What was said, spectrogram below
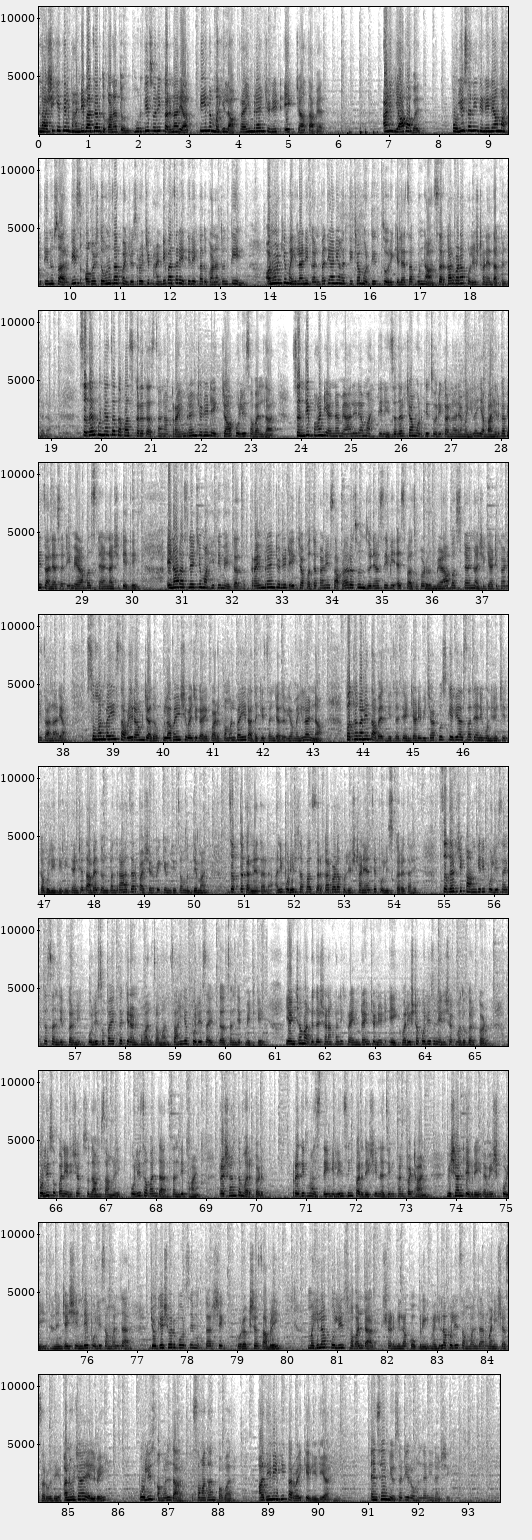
नाशिक येथील भांडी बाजार दुकानातून मूर्ती चोरी करणाऱ्या तीन महिला क्राईम ब्रँच युनिट एकच्या ताब्यात. आणि याबाबत पोलिसांनी दिलेल्या माहितीनुसार वीस ऑगस्ट दोन हजार पंचवीस रोजी भांडी बाजार येथील एका दुकानातून तीन अनोळखी महिलांनी गणपती आणि हत्तीच्या मूर्ती चोरी केल्याचा गुन्हा सरकारवाडा पोलीस ठाण्यात दाखल झाला. सदर गुन्ह्याचा तपास करत असताना क्राईम ब्रँच युनिट एकच्या पोलीस हवालदार संदीप भांड यांना मिळालेल्या माहितीने सदरच्या मूर्ती चोरी करणाऱ्या महिला या बाहेरगावी जाण्यासाठी मेळा बस स्टँड नाशिक येथे येणार असल्याची माहिती मिळताच क्राईम ब्रँच युनिट एकच्या पथकाने सापळा रचून जुन्या सीबीएस बाजूकडून मेळा बस स्टँड नाशिक या ठिकाणी जाणाऱ्या सुमनबाई सावळीराम जाधव फुलाबाई शिवाजी गायकवाड कमलबाई राधाकिसन जाधव या महिलांना पथकाने ताब्यात घेतलं. त्यांच्याकडे विचारपूस केली असता त्यांनी गुन्ह्याची कबुली दिली. त्यांच्या ताब्यातून पंधरा हजार पाचशे रुपये किमतीचा मुद्देमाल जप्त करण्यात आला आणि पुढील तपास सरकारवाडा पोलीस ठाण्याचे पोलीस करत आहेत. सदरची कामगिरी पोलीस आयुक्त संदीप कर्णिक पोलीस उपायुक्त किरणकुमार चव्हाण सहाय्यक पोलीस आयुक्त संदीप मिटके यांच्या मार्गदर्शनाखाली क्राईम ब्रँच युनिट एक वरिष्ठ पोलीस निरीक्षक मधुकर कड पोलीस उपनिरीक्षक सुदाम सांगळे पोलीस हवालदार संदीप भांड प्रशांत मरकड प्रदीप म्हस्ते मिलिंद सिंग परदेशी नजीम खान पठाण विशाल देवरे रमेश कोळी धनंजय शिंदे पोलीस अंमलदार जोगेश्वर बोरसे मुक्तार शेख गोरक्ष साबळे महिला पोलीस हवालदार शर्मिला कोकणी महिला पोलीस अंमलदार मनीषा सरोदे अनुजा एल्वे पोलीस अंमलदार समाधान पवार आदींनी ही कारवाई केलेली आहे. एन सी एन न्यूजसाठी रोहनदानी नाशिक.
